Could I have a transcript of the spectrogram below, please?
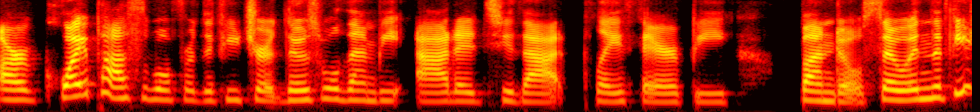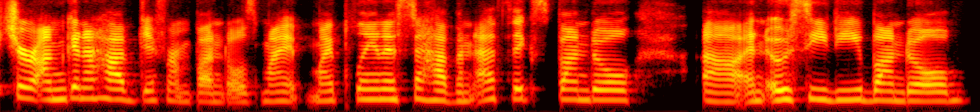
are quite possible for the future, those will then be added to that play therapy bundle. So in the future, I'm going to have different bundles. My my plan is to have an ethics bundle, uh, an OCD bundle,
